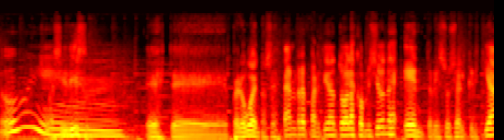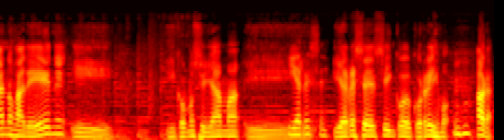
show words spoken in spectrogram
Uy. Así dicen. Este, pero bueno, se están repartiendo todas las comisiones entre socialcristianos, ADN y, y ¿cómo se llama? Y, IRC. IRC 5 del correísmo. Ujú. Ahora,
